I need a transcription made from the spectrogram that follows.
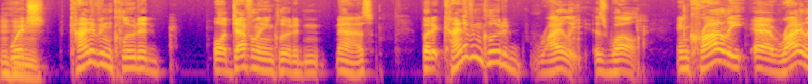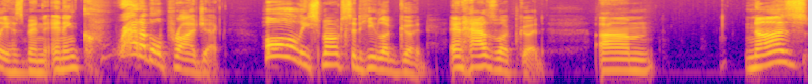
Mm-hmm. which kind of included, well, it definitely included Nas, but it kind of included Rielly as well. And Rielly, uh, Rielly has been an incredible project. Holy smokes, did he look good and has looked good. Um, Nas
